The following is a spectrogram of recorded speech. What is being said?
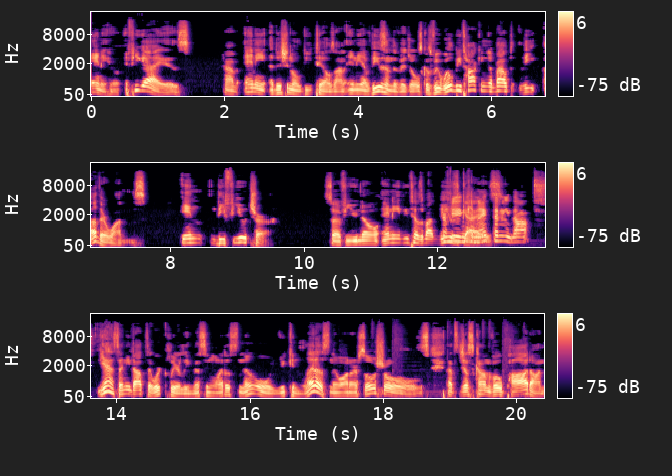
anywho, if you guys have any additional details on any of these individuals, because we will be talking about the other ones in the future. So if you know any details about If these you can guys, connect any dots. yes, any dots that we're clearly missing, let us know. You can let us know on our socials. That's Just Convo Pod on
